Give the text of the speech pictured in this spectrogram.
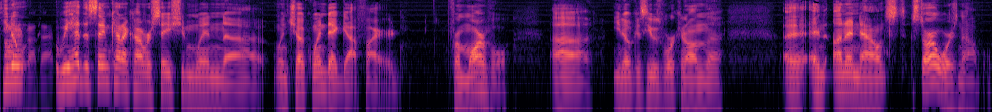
you Sorry know we had the same kind of conversation when uh, when Chuck Wendig got fired from Marvel. Uh, you know, because he was working on the uh, an unannounced Star Wars novel,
